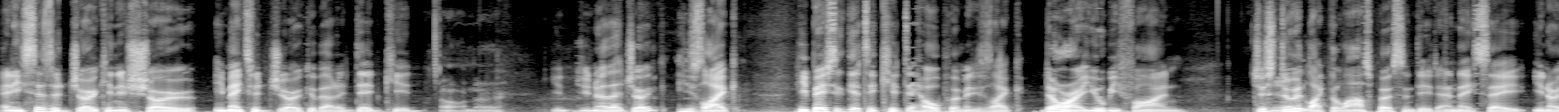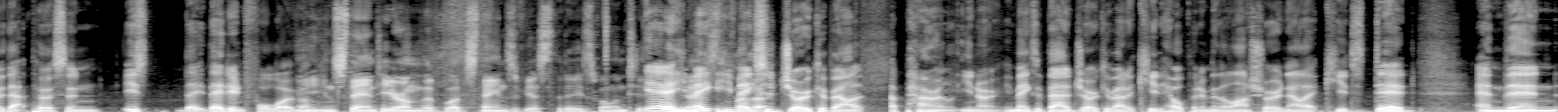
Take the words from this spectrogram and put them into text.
and he says a joke in his show. He makes a joke about a dead kid. Oh no. You, do you know that joke? He's like, he basically gets a kid to help him, and he's like, "Don't worry, you'll be fine." Just do Yeah. it like the last person did, and they say, you know, that person is they, they didn't fall over. You can stand here on the bloodstains of yesterday's volunteer. Yeah, he make, he makes a joke about apparently, you know, he makes a bad joke about a kid helping him in the last show. Now that kid's dead, and then,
